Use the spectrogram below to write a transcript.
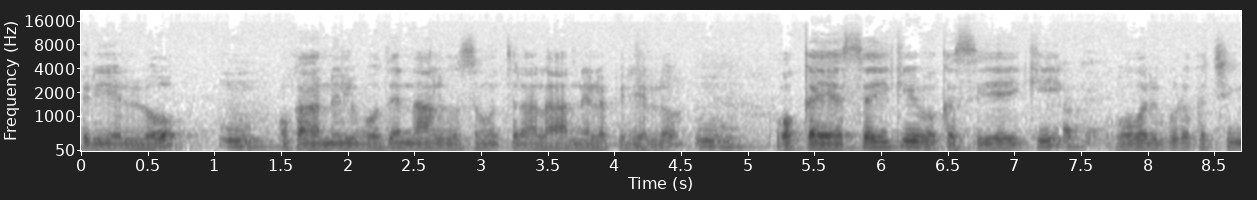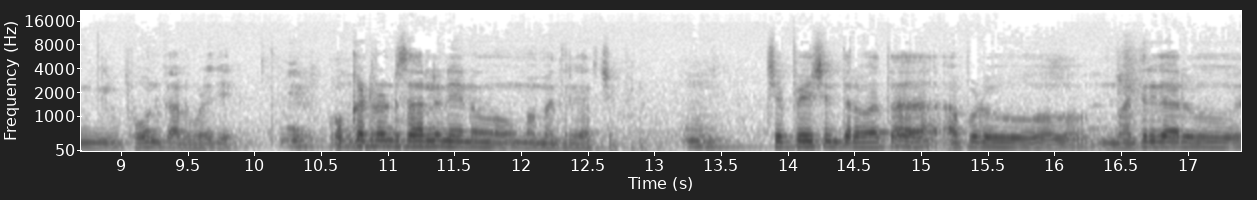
పీరియడ్లో ఉమ్. ఒక ఆరు నెలలు పోతే నాలుగు సంవత్సరాల ఆరు నెలల పీరియడ్లో. ఒక ఎస్ఐకి ఒక సిఐకి ఓకే. ఒకరికి కూడా ఒక సింగిల్ ఫోన్ కాల్ కూడా చేయలేదు మీరు ఒక్కటి రెండు సార్లు నేను మా మంత్రి గారు చెప్పాను. చెప్పేసిన తర్వాత అప్పుడు మంత్రి గారు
